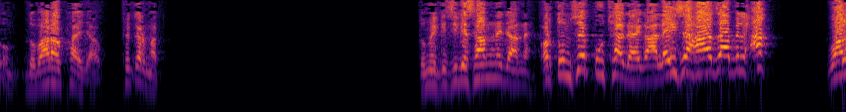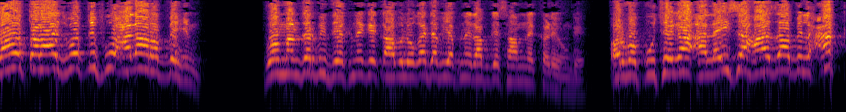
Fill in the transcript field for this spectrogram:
تم دوبارہ اٹھائے جاؤ، فکر مت۔ تمہیں کسی کے سامنے جانا ہے، اور تم سے پوچھا جائے گا علیہ سے حاضہ بالحق؟ ولاؤ تراج وہ کفو اعلی رب وہ منظر بھی دیکھنے کے قابل ہوگا جب یہ اپنے رب کے سامنے کھڑے ہوں گے۔ اور وہ پوچھے گا علیہ سے حاضہ بالحق؟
